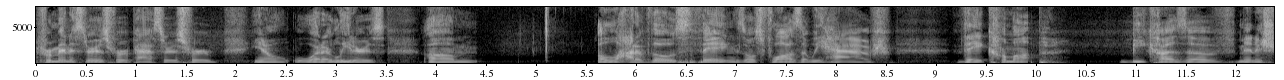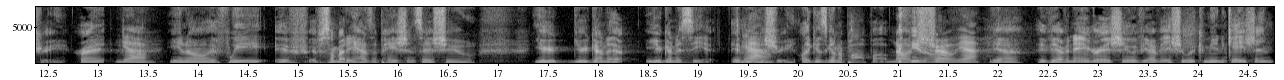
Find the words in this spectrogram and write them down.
for ministers, for pastors, for you know what are leaders, um, a lot of those things, those flaws that we have, they come up because of ministry, right? Yeah. you know if we if if somebody has a patience issue you're you're gonna you're gonna see it in Yeah. ministry like it's gonna pop up No, you it's know? true. Yeah. yeah if you have an anger issue if you have an issue with communication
